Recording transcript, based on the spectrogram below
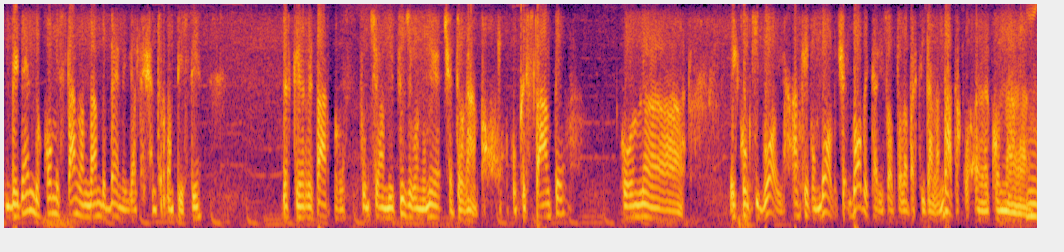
vedendo come stanno andando bene gli altri centrocampisti, perché il reparto che funziona di più secondo me è centrocampo, con Cristante, con, uh, e con chi vuoi, anche con Bove, cioè che ha risolto la partita all'andata uh, con, uh, mm,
